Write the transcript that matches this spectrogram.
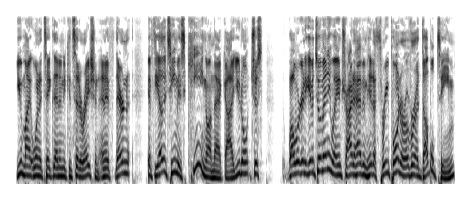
you might want to take that into consideration. And if they're, if the other team is keying on that guy, you don't just, well, we're going to give it to him anyway and try to have him hit a three pointer over a double team.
